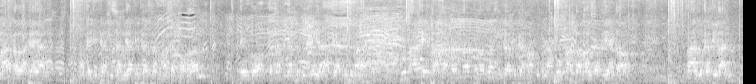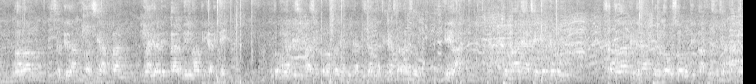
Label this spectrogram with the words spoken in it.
maaf kalau ada yang sampai tidak bisa melihat, tidak bisa memanjat pohon, tembok, ya, hati-hati di. Pakai tidak mampu menampung Pak Bambang Sabrianto, Pak Dewan, tolong segera persiapkan layar lebar minimal tiga titik untuk mengantisipasi penonton yang tidak bisa menyaksikan secara langsung. Inilah jumlahnya JKP setelah genderang berbau solo ditabuh sejak tanggal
